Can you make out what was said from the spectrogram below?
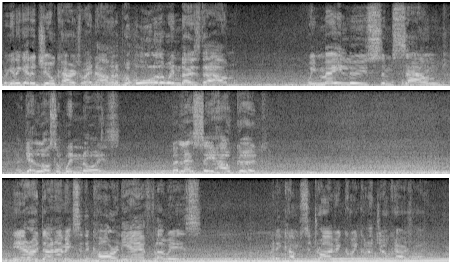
We're gonna get a dual carriageway now. I'm gonna put all of the windows down. We may lose some sound and get lots of wind noise, but let's see how good the aerodynamics of the car and the airflow is when it comes to driving quick on a dual carriageway.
